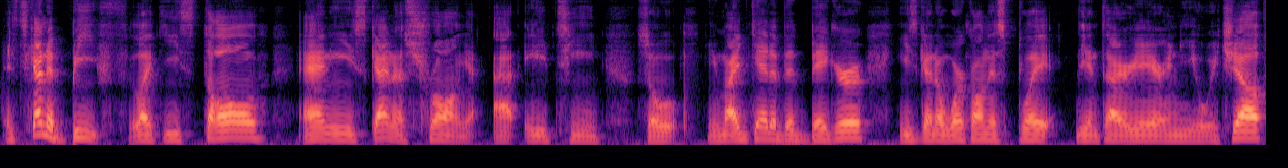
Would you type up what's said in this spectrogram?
it's kind of beef. Like he's tall and he's kind of strong at 18. So he might get a bit bigger. He's gonna work on his play the entire year in the OHL,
